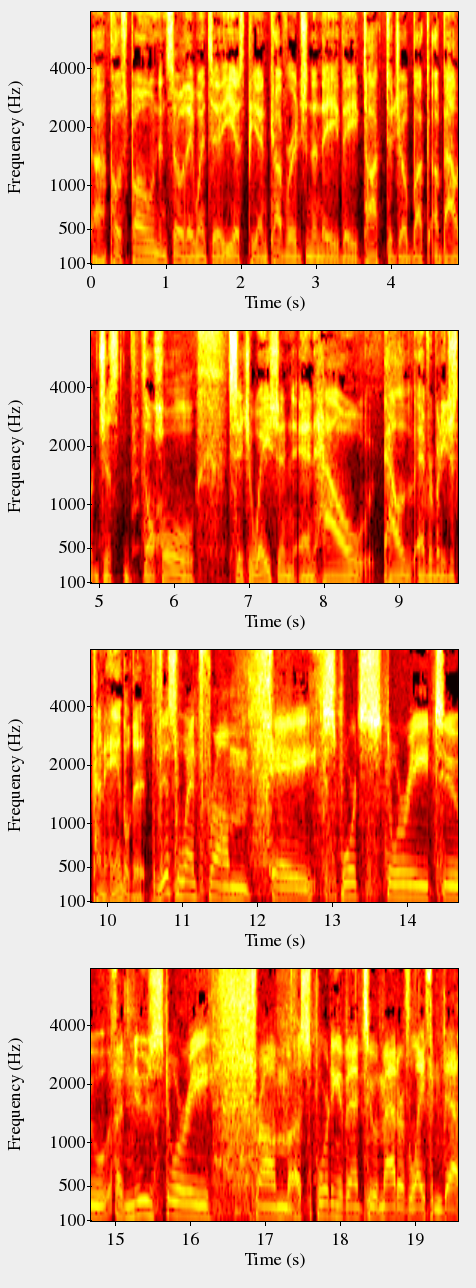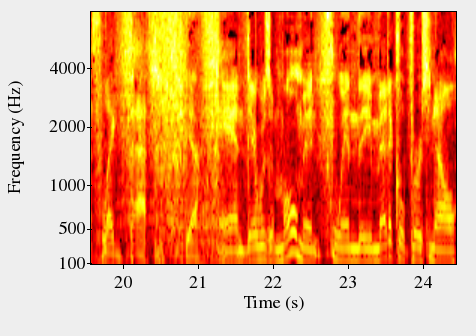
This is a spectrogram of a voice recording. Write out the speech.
uh, postponed, and so they went to ESPN coverage, and then they they talked to Joe Buck about just the whole situation and how how everybody just kind of handled it. This went from a sports story to a news story, from a sporting event to a matter of life and death like that. Yeah, and there was a moment when the medical personnel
